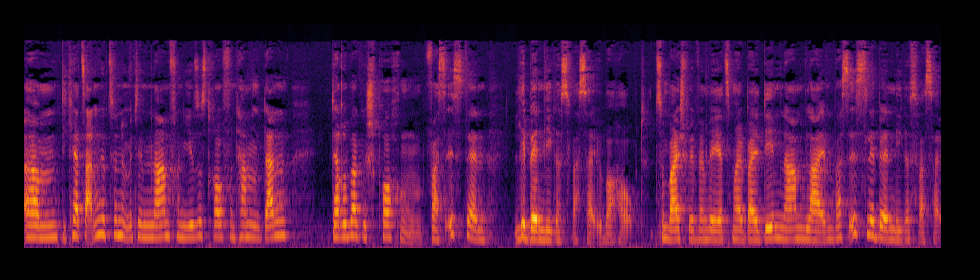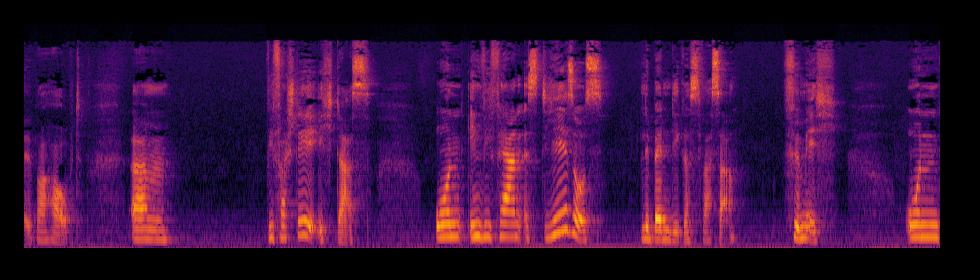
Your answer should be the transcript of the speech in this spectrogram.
ähm, die Kerze angezündet mit dem Namen von Jesus drauf und haben dann darüber gesprochen, was ist denn lebendiges Wasser überhaupt? Zum Beispiel, wenn wir jetzt mal bei dem Namen bleiben, was ist lebendiges Wasser überhaupt? Ähm, wie verstehe ich das? Und inwiefern ist Jesus lebendiges Wasser für mich? Und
